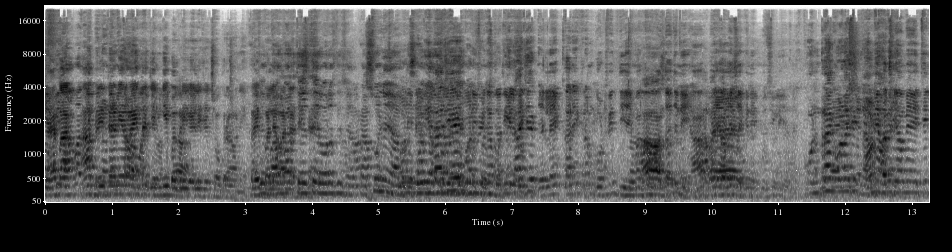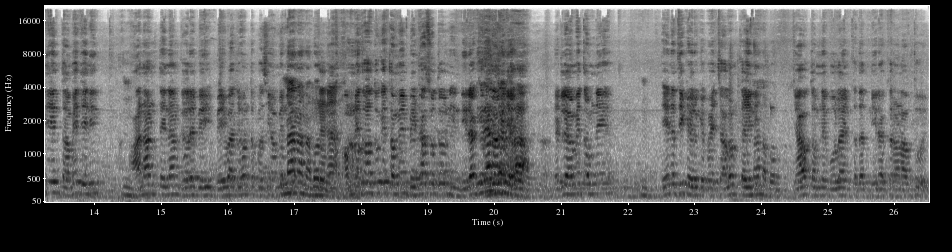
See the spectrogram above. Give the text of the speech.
સાહેબ આ- બ્રિટાનિયા વાળા તો જિંદગી બગડી ગયેલી છે છોકરાઓની. કઈ ભલે વાત નથી સાહેબ. એટલે એક કાર્યક્રમ ગોઠવી જ દઈએ એમાં કોઈ વાંધો જ નહીં. આ ભાઈ આવે છે કે નહીં પૂછી લઈએ. કોન્ટ્રાક્ટ વાળા જે કામે પણ પછી અમે અહીંથી જે તમે જેની આનાન તેનાન ઘરે બે બેવા ને તો પછી અમે ના, ના, ના, બરોબર. અમને તો હતું કે તમે બેઠા છો તો નિરાકરણ આવી જાય. હા. એટલે અમે તમને એ નથી કહ્યું કે ભાઈ ચાલો કઈ ના. જાઓ તમને બોલાવીને કદાચ નિરાકરણ આવતું હોય.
